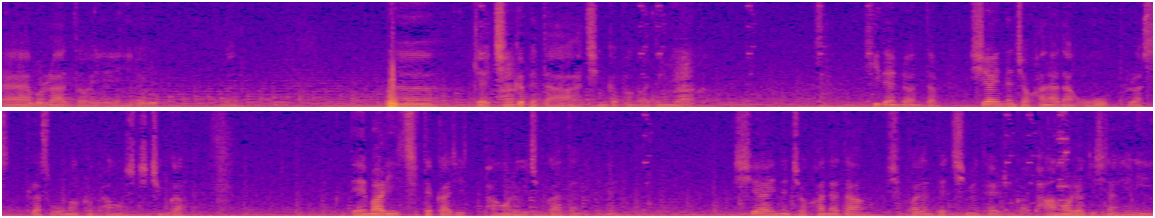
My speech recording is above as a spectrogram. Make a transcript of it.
아 몰라. 너의 이름은 어, 오케이 진급했다 진급한 거 능력 히덴 런덤 시야 있는 적 하나당 5 플러스 플러스 5만큼 방어 수치 증가 네 마리 있을 때까지 방어력이 증가한다는 거네 시야 있는 적 하나당 10% 치명 타율 증가 방어력이지 당연히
